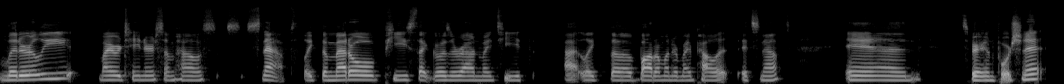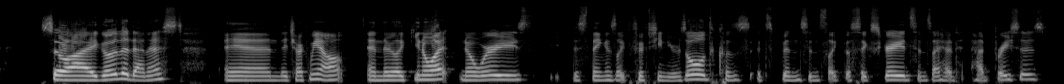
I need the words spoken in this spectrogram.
literally, my retainer somehow s- snapped. Like the metal piece that goes around my teeth at like the bottom under my palate, it snapped. And it's very unfortunate. So I go to the dentist and they check me out and they're like, you know what? No worries. This thing is like 15 years old because it's been since like the sixth grade since I had had braces.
